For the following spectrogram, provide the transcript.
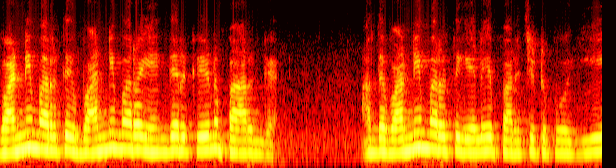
வன்னி மரத்து வன்னி மரம் எங்கே இருக்குன்னு பாருங்கள் அந்த வன்னி மரத்து இலையை பறிச்சுட்டு போய்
